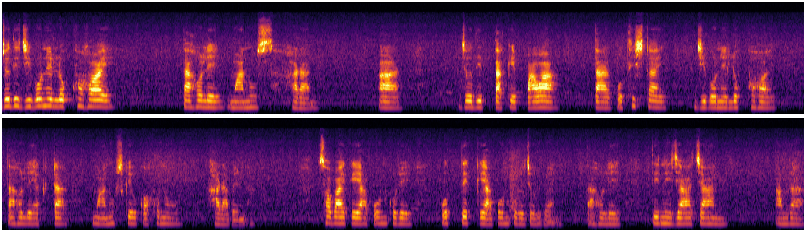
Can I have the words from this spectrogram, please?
যদি জীবনের লক্ষ্য হয়, তাহলে মানুষ হারান। আর যদি তাকে পাওয়া তার প্রতিষ্ঠায় জীবনের লক্ষ্য হয়, তাহলে একটা মানুষকেও কখনো হারাবেন না। সবাইকে আপন করে, প্রত্যেককে আপন করে চলবেন। তাহলে তিনি যা চান, আমরা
